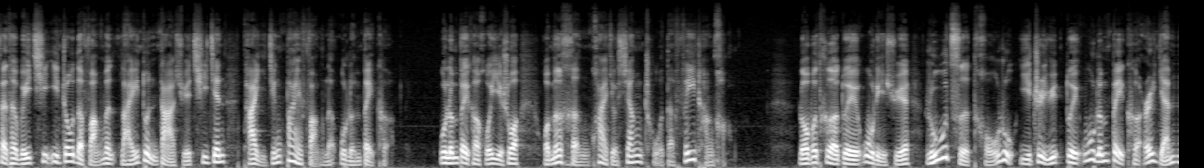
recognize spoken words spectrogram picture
在他为期一周的访问莱顿大学期间，他已经拜访了乌伦贝克。乌伦贝克回忆说：“我们很快就相处得非常好。”罗伯特对物理学如此投入，以至于对乌伦贝克而言，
